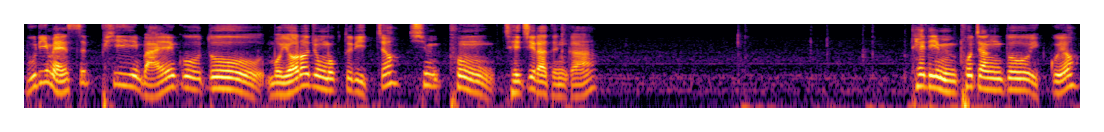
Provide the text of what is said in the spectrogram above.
무림 SP 말고도 뭐 여러 종목들이 있죠. 신풍 재지라든가 테림 포장도 있고요.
